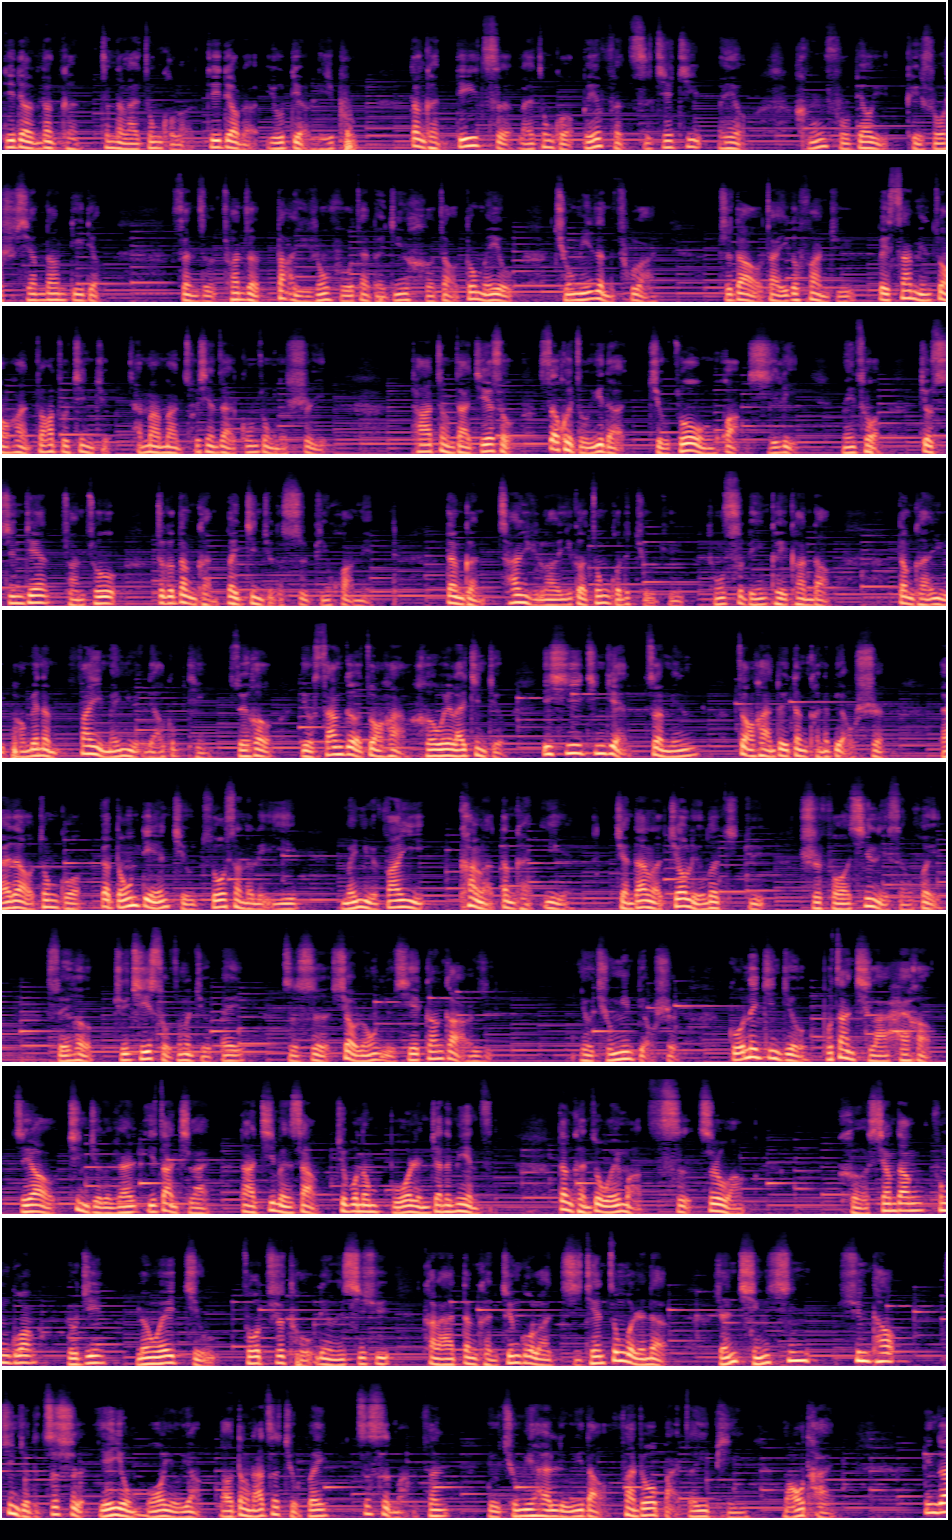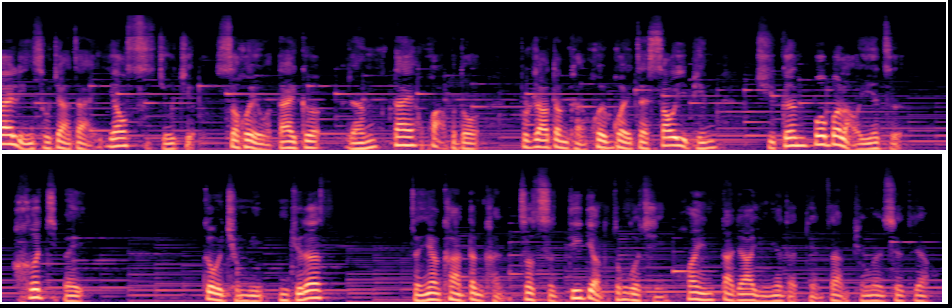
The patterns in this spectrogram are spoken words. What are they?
低调的邓肯真的来中国了，低调的有点离谱。邓肯第一次来中国，没有粉丝接机，没有横幅标语，可以说是相当低调，甚至穿着大羽绒服在北京合照都没有球迷认得出来。直到在一个饭局被三名壮汉抓住敬酒，才慢慢出现在公众的视野。他正在接受社会主义的酒桌文化洗礼。没错，就是今天传出。这个邓肯被敬酒的视频画面，邓肯参与了一个中国的酒局。从视频可以看到，邓肯与旁边的翻译美女聊个不停。随后有三个壮汉合围来敬酒。依稀听见这名壮汉对邓肯的表示：“来到中国要懂点酒桌上的礼仪。”美女翻译看了邓肯一眼，简单的交流了几句，是否心领神会？随后举起手中的酒杯。只是笑容有些尴尬而已。有球迷表示，国内敬酒不站起来还好，只要敬酒的人一站起来，那基本上就不能驳人家的面子。邓肯作为马刺之王，可相当风光，如今沦为酒桌之徒，令人唏嘘。看来邓肯经过了几天中国人的人情熏熏陶，敬酒的姿势也有模有样。老邓拿着酒杯。姿势满分，有球迷还留意到饭桌摆着一瓶茅台，应该零售价在幺四九九。社会我呆哥，人呆话不多，不知道邓肯会不会再烧一瓶，去跟波波老爷子喝几杯。各位球迷，你觉得怎样看邓肯这次低调的中国行？欢迎大家踊跃的点赞、评论、分享。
